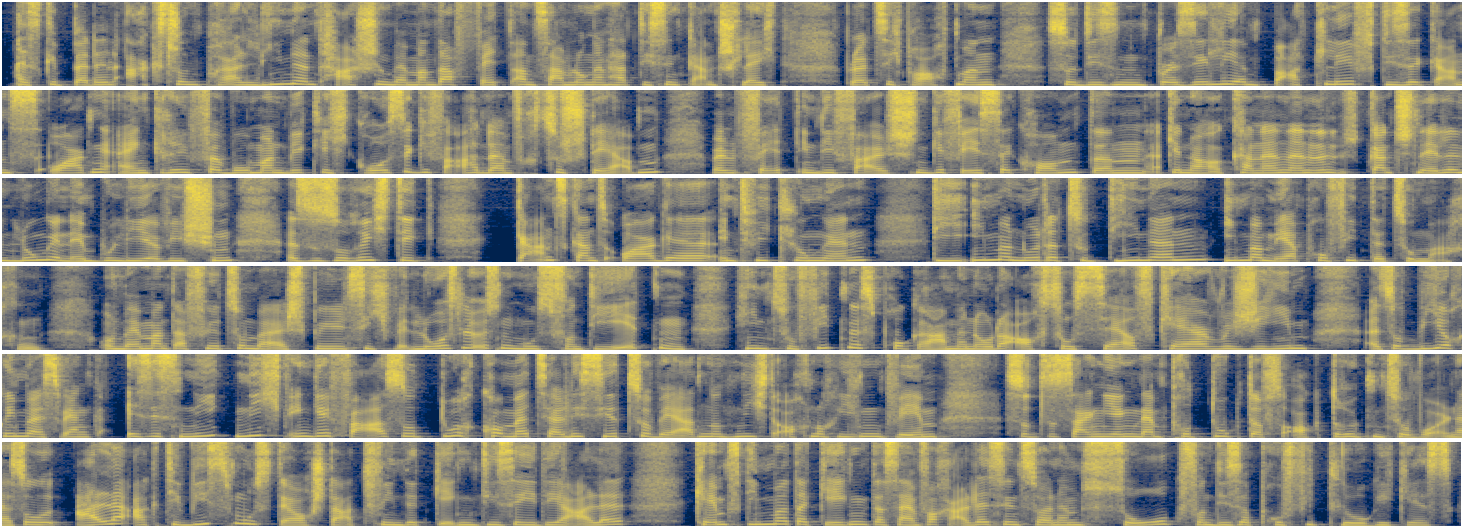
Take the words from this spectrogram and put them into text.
es gibt bei den Achseln Pralinentaschen, wenn man da Fettansammlungen hat, die sind ganz schlecht. Plötzlich braucht man so diesen Brazilian Butt Lift, diese ganz Orgeneingriffe, wo man wirklich große Gefahr hat, einfach zu sterben, weil Fett in die falschen Gefäße kommt. Dann genau kann einen ganz schnellen Lungenembolie erwischen. Also so richtig ganz, ganz orge Entwicklungen, die immer nur dazu dienen, immer mehr Profite zu machen. Und wenn man dafür zum Beispiel sich loslösen muss von Diäten hin zu Fitnessprogrammen oder auch so Self-Care-Regime, also wie auch immer, es, werden, es ist nie, nicht in Gefahr, so durchkommerzialisiert zu werden und nicht auch noch irgendwem sozusagen irgendein Produkt aufs Auge drücken zu wollen. Also aller Aktivismus, der auch stattfindet gegen diese Ideale, kämpft immer dagegen, dass einfach alles in so einem Sog von dieser Profitlogik ist.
